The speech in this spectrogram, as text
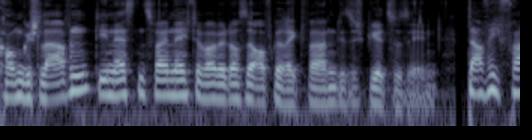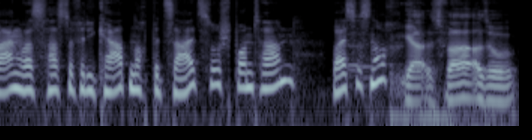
kaum geschlafen die nächsten zwei Nächte, weil wir doch sehr aufgeregt waren, dieses Spiel zu sehen. Darf ich fragen, was hast du für die Karten noch bezahlt, so spontan? Weißt du es noch? Ja, es war also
